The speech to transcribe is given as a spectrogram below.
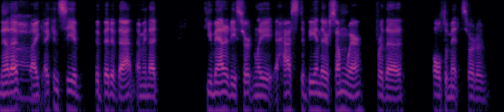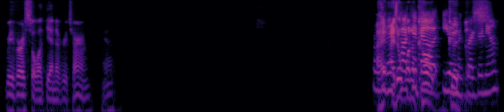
Now that Um, I, I can see a, a bit of that. I mean, that humanity certainly has to be in there somewhere for the ultimate sort of reversal at the end of return. Yeah. Are we I- going to don't talk wanna call about it Ewan goodness. McGregor now?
